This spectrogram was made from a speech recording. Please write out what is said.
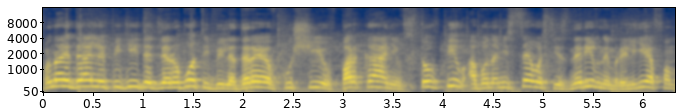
Вона ідеально підійде для роботи біля дерев, кущів, парканів, стовпів або на місцевості з нерівним рельєфом,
